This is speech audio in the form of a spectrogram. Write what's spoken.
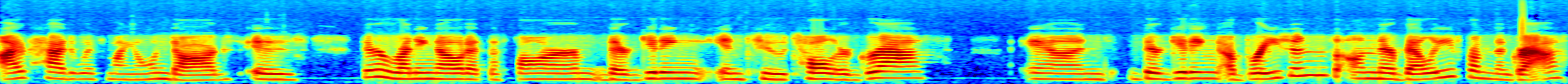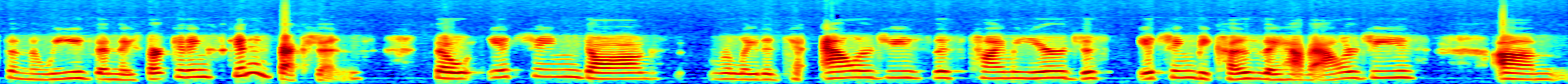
I've had with my own dogs is they're running out at the farm, they're getting into taller grass, and they're getting abrasions on their belly from the grass and the weeds, and they start getting skin infections. So, itching dogs related to allergies this time of year, just itching because they have allergies, um,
